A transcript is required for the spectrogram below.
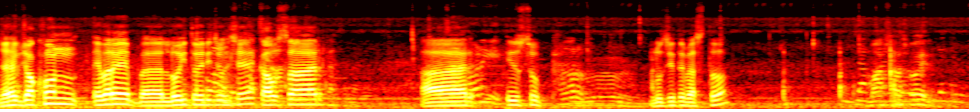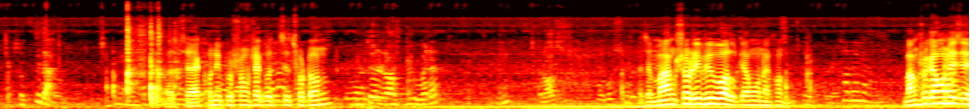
যাই হোক, যখন এবারে লই তৈরি চলছে, কাউসার আর ইউসুফ লুচিতে ব্যস্ত মাশা সোহেল সত্যি দারুণ আচ্ছা এখনই প্রশংসা করছে ছোটন। আচ্ছা মাংস রিভিউ বল, কেমন এখন? মাংস কেমন হয়েছে?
